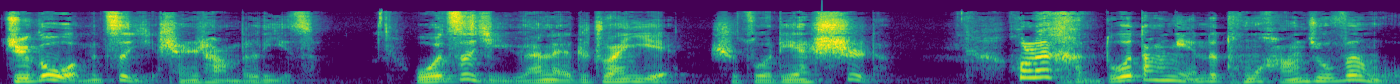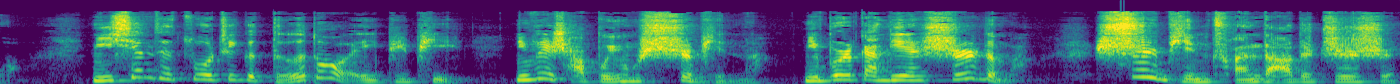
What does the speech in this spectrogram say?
举个我们自己身上的例子，我自己原来的专业是做电视的，后来很多当年的同行就问我。你现在做这个得到 APP，你为啥不用视频呢？你不是干电视的吗？视频传达的知识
